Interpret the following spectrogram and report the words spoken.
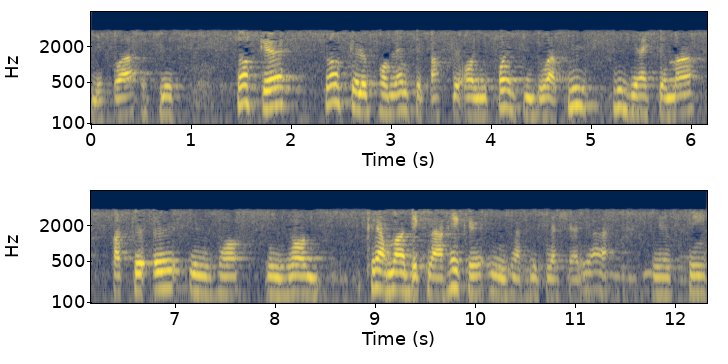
des fois et plus. Sauf que, sauf que le problème c'est parce qu'on les pointe du doigt plus, plus directement, parce que eux, ils ont, ils ont clairement déclaré qu'ils appliquent la charia. Et aussi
